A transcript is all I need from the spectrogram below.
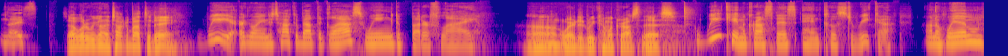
Nice. So, what are we going to talk about today? We are going to talk about the glass winged butterfly. Oh, where did we come across this? We came across this in Costa Rica on a whim,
